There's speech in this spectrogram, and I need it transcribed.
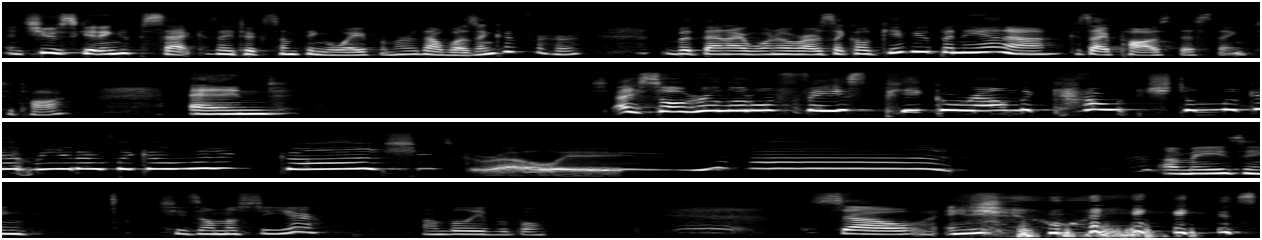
And she was getting upset because I took something away from her that wasn't good for her. But then I went over, I was like, I'll give you banana because I paused this thing to talk. And I saw her little face peek around the couch to look at me, and I was like, oh my gosh, she's growing. Ah. Amazing. She's almost a year. Unbelievable. So, anyways,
